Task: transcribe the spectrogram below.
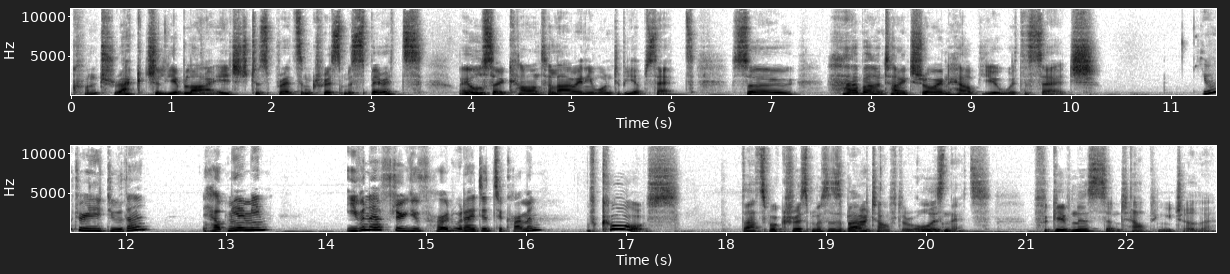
contractually obliged to spread some Christmas spirits, I also can't allow anyone to be upset. So, how about I try and help you with the search? You would really do that? Help me, I mean? Even after you've heard what I did to Carmen? Of course. That's what Christmas is about, after all, isn't it? Forgiveness and helping each other.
